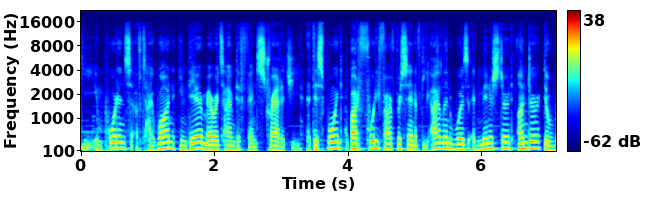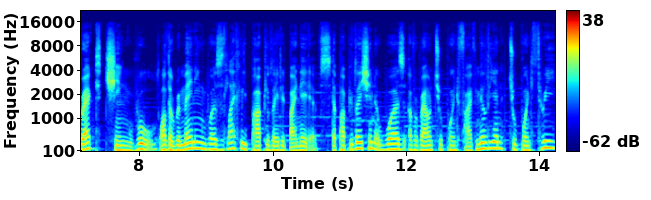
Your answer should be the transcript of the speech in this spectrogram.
the importance of Taiwan in their maritime defense strategy. At this point, about 45% of the island was administered under direct Qing rule, while the remaining was lightly populated by natives. The population was of around 2.5 million, 2.3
